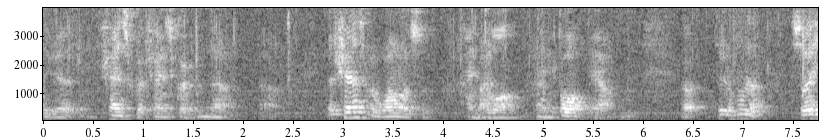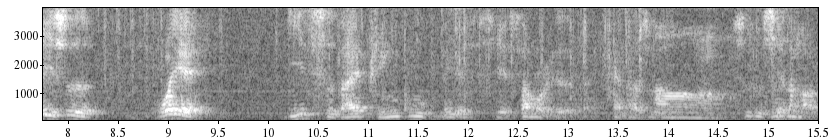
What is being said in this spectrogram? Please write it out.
这个 transcript transcript，啊啊，那 transcript 往往是很多很多呀，呃，这个附上，所以是我也以此来评估那个写 summary 的人，看他是哦，是不是写的好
